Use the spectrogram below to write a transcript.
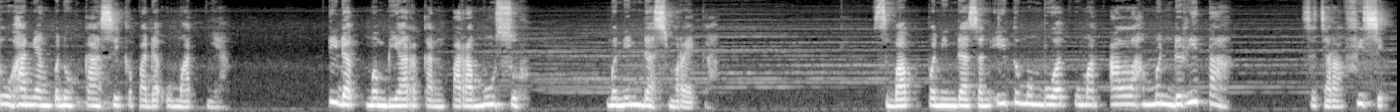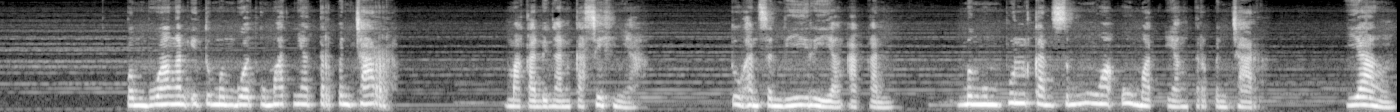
Tuhan yang penuh kasih kepada umatnya tidak membiarkan para musuh menindas mereka sebab penindasan itu membuat umat Allah menderita secara fisik. Pembuangan itu membuat umatnya terpencar. Maka dengan kasihnya, Tuhan sendiri yang akan mengumpulkan semua umat yang terpencar, yang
